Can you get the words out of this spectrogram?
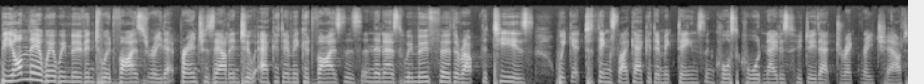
Beyond there, where we move into advisory, that branches out into academic advisors. And then as we move further up the tiers, we get to things like academic deans and course coordinators who do that direct reach out.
